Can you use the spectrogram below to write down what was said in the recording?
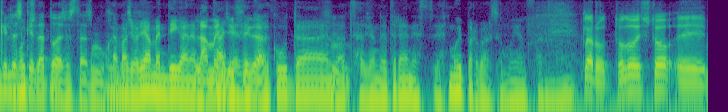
¿Qué les queda a todas estas mujeres? La mayoría mendigan en la las calles de Calcuta, en la hmm. estación de tren. Es, muy perverso, muy enfermo. Claro, todo esto eh,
